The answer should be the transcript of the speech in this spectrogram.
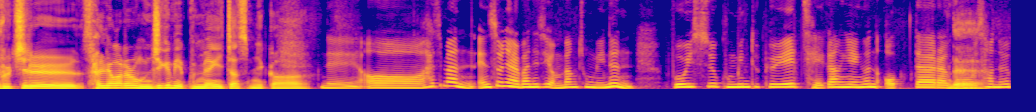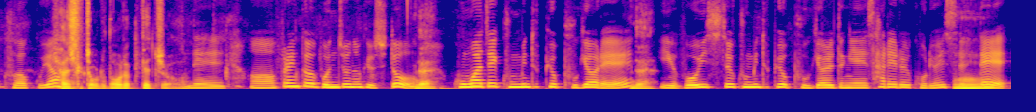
불씨를 살려가려는 움직임이 분명히 있지 않습니까? 네. 어, 하지만 앤소니 알바니지 연방 총리는 보이스 국민 투표의 재강행은 없다라고 네. 선을 그었고요. 현실적으로도 어렵겠죠. 네. 어, 프랭크 본조르노 교수도 네, 공화제 국민투표 부결에 네. 이 보이스 국민투표 부결 등의 사례를 고려했을 음. 때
